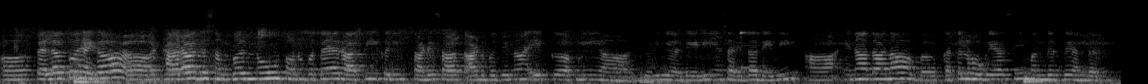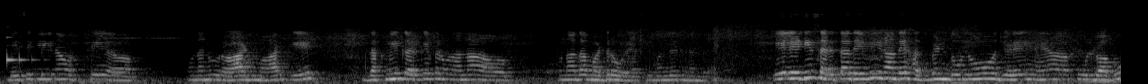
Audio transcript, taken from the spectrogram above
ਅਹ ਪਹਿਲਾ ਤਾਂ ਹੈਗਾ ਅਹ 18 ਦਸੰਬਰ ਨੂੰ ਤੁਹਾਨੂੰ ਪਤਾ ਹੈ, ਰਾਤੀ ਕਰੀਬ 7:30 8 ਵਜੇ ਨਾ ਇੱਕ ਆਪਣੀ ਜਿਹੜੀ ਲੇਡੀ ਹੈ, ਸਰਿਤਾ ਦੇਵੀ ਇਹਨਾਂ ਦਾ ਨਾ ਕਤਲ ਹੋ ਗਿਆ ਸੀ ਮੰਦਿਰ ਦੇ ਅੰਦਰ। ਬੇਸਿਕਲੀ ਨਾ ਉੱਥੇ ਉਹਨਾਂ ਨੂੰ ਰਾਡ ਮਾਰ ਕੇ ਜ਼ਖਮੀ ਕਰਕੇ ਫਿਰ ਉਹਨਾਂ ਨਾਲ, ਉਹਨਾਂ ਦਾ ਮਰਡਰ ਹੋਇਆ ਸੀ, ਮੰਦਿਰ ਦੇ ਅੰਦਰ। ਇਹ ਲੇਡੀ ਸਰਿਤਾ ਦੇਵੀ ਇਹਨਾਂ ਦੇ ਹਸਬੰਡ ਦੋਨੋਂ ਜਿਹੜੇ ਹੈ ਫੂਲ ਬਾਬੂ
